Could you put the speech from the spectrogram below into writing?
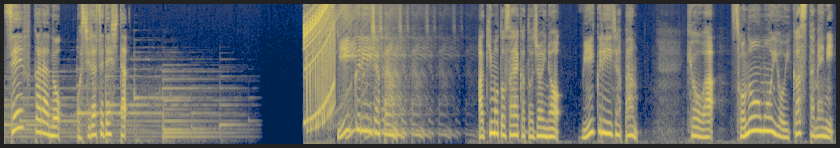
政府からのお知らせでした。Weekly Japan。秋元才加と JOY の Weekly Japan。今日はその思いを生かすために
